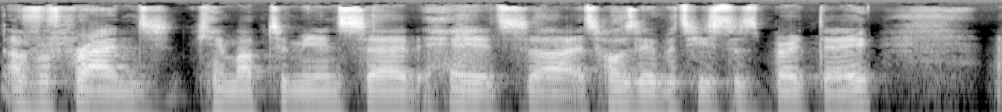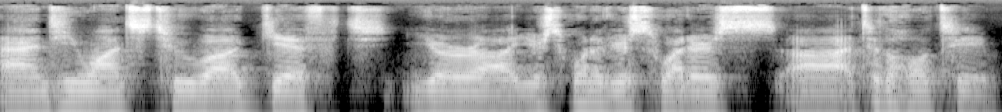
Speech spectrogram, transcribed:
of a friend came up to me and said, Hey, it's, uh, it's Jose Bautista's birthday and he wants to, uh, gift your, uh, your, one of your sweaters, uh, to the whole team.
